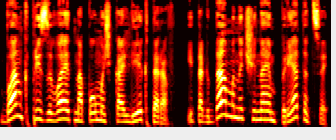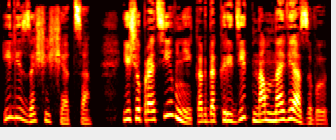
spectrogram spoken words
банк призывает на помощь коллекторов, и тогда мы начинаем прятаться или защищаться. Еще противнее, когда кредит нам навязывают.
